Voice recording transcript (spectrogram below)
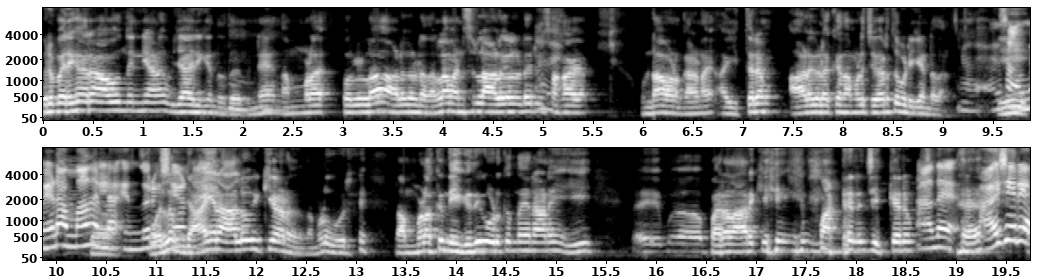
ഒരു പരിഹാരം ആവും തന്നെയാണ് വിചാരിക്കുന്നത്. പിന്നെ. നമ്മളെ പോലുള്ള ആളുകളുടെ നല്ല മനസ്സുള്ള ആളുകളുടെ ഒരു സഹായം ഉണ്ടാവണം. കാരണം ഇത്തരം ആളുകളൊക്കെ നമ്മൾ ചേർത്ത് പിടിക്കേണ്ടതാണ്. ഞാൻ ആലോചിക്കുകയാണ്. നമ്മൾ ഒരു നമ്മളൊക്കെ നികുതി കൊടുക്കുന്നതിനാണ് ഈ പരതാരക്ക് മട്ടനും ചിക്കനും അതെ അത് ശരിയാ.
